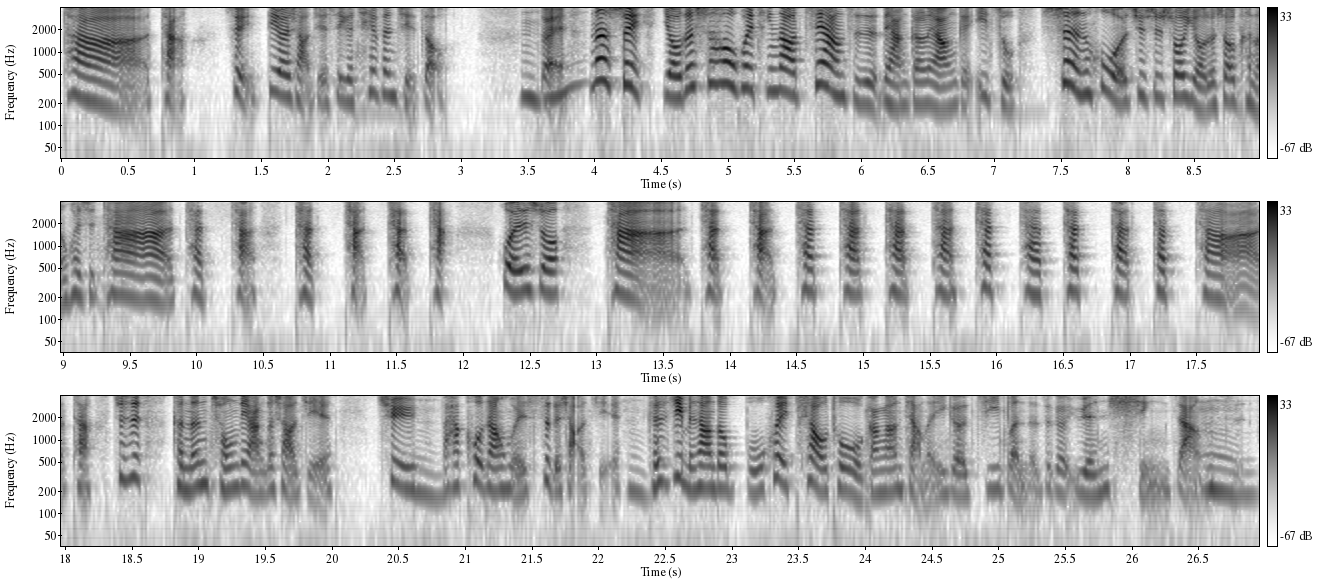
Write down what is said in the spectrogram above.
它它，所以第二小节是一个切分节奏。对，那所以有的时候会听到这样子两个两个一组，甚或就是说有的时候可能会是他他他他他他他，或者是说。他他他他他他他他他他他他他，就是可能从两个小节去把它扩张为四个小节，嗯、可是基本上都不会跳脱我刚刚讲的一个基本的这个原型这样子。嗯、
